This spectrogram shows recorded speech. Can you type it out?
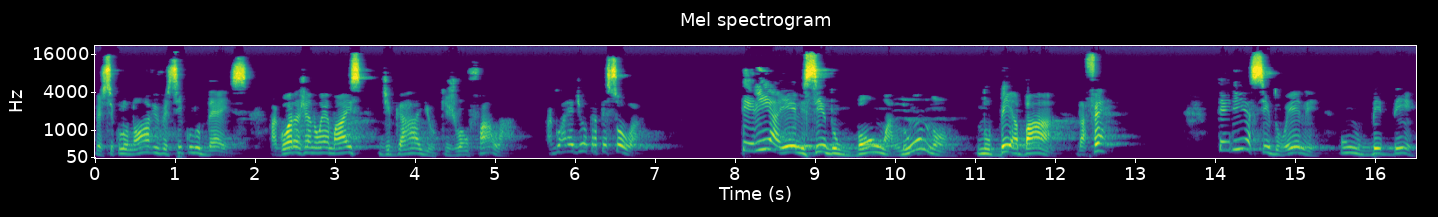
Versículo 9 e versículo 10. Agora já não é mais de Gaio que João fala, agora é de outra pessoa. Teria ele sido um bom aluno no beabá da fé? Teria sido ele um bebê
